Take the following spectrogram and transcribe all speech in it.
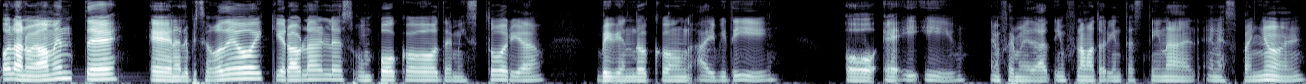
Hola nuevamente. En el episodio de hoy quiero hablarles un poco de mi historia viviendo con IBD o EII, enfermedad inflamatoria intestinal en español,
